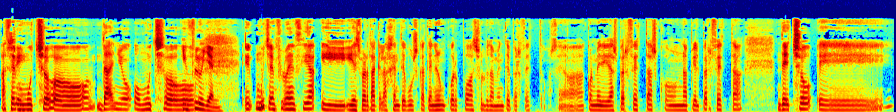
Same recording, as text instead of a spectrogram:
hacen mucho daño o mucho influyen. eh, mucha influencia y, y, es verdad que la gente busca tener un cuerpo absolutamente perfecto o sea con medidas perfectas con una piel perfecta. De hecho, eh,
